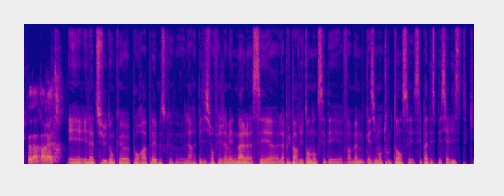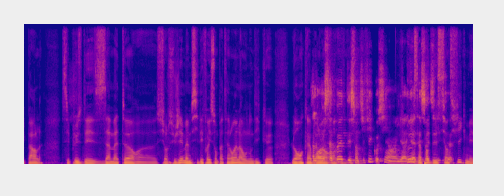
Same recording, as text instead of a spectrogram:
euh, peuvent apparaître. Et, là-dessus, donc euh, pour rappeler, parce que la répétition fait jamais de mal, c'est euh, la plupart du temps, donc c'est des, enfin même quasiment tout le temps, c'est pas des spécialistes qui parlent, c'est plus des amateurs euh, sur le sujet, même si des fois ils sont pas très loin. Là, on nous dit que Laurent Cabral. Alors ça peut être des scientifiques aussi. Hein. Il y a, oui, y a ça peut être des scientifiques, mais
